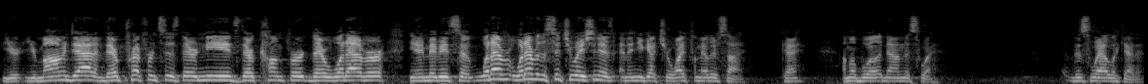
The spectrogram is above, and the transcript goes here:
your, your mom and dad and their preferences, their needs, their comfort, their whatever, you know, maybe it's a, whatever, whatever the situation is, and then you got your wife on the other side, okay? I'm gonna boil it down this way. This way I look at it.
